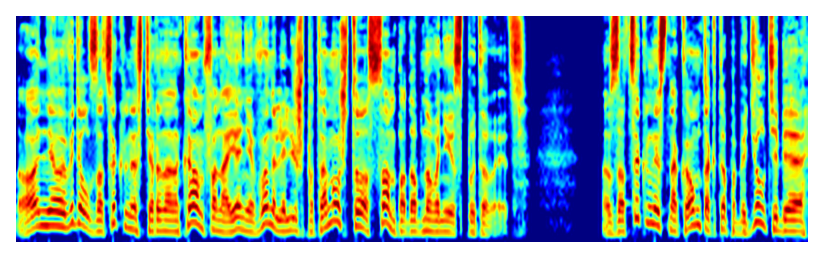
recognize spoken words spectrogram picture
Он не увидел зацикленности Ренанкамфа на Яне Веннеле лишь потому, что сам подобного не испытывает. Зацикленность на ком-то, кто победил тебя,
